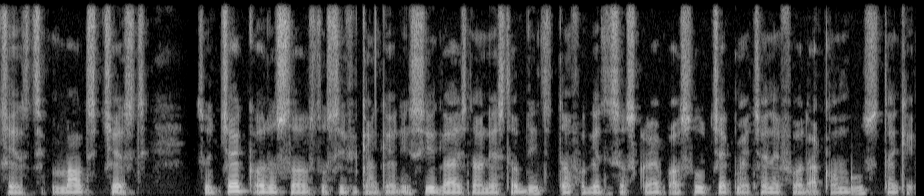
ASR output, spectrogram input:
chest mouth chest so check all the stuff to see if you can get it. See you guys in our next update. Don't forget to subscribe. Also check my channel for other combos. Thank you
